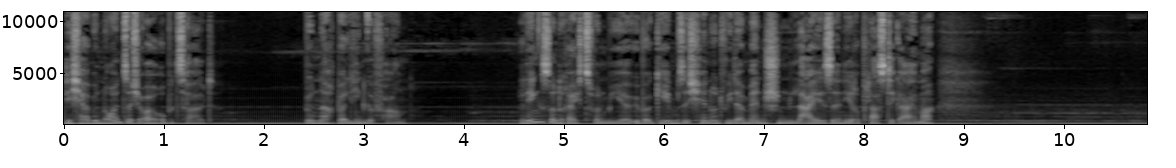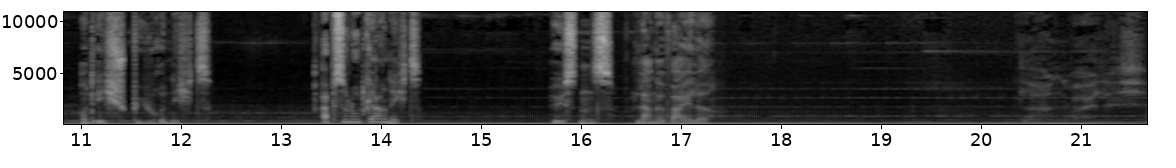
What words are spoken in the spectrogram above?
Ich habe 90 Euro bezahlt. Bin nach Berlin gefahren. Links und rechts von mir übergeben sich hin und wieder Menschen leise in ihre Plastikeimer. Und ich spüre nichts. Absolut gar nichts. Höchstens Langeweile. Langweilig.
